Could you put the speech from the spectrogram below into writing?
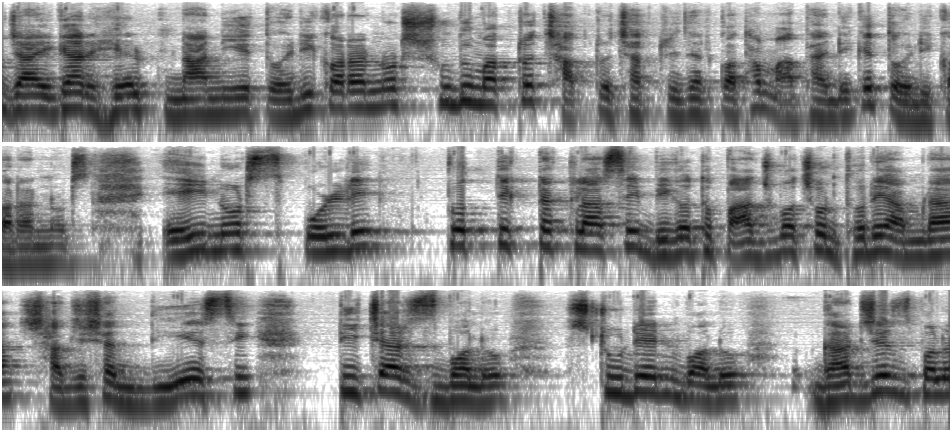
জায়গার হেল্প না নিয়ে তৈরি করা নোটস শুধুমাত্র ছাত্রছাত্রীদের কথা মাথায় রেখে তৈরি করা নোটস এই নোটস পড়লে প্রত্যেকটা ক্লাসে বিগত পাঁচ বছর ধরে আমরা সাজেশান দিয়ে এসেছি টিচার্স বলো স্টুডেন্ট বলো গার্জেন্স বলো,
